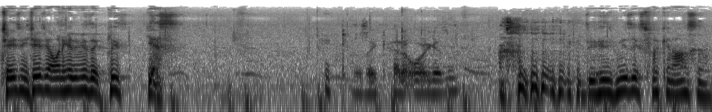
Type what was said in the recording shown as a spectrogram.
Chase me, chase me. I want to hear the music, please. Yes. I was like, had an orgasm. Dude, his music's fucking awesome.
